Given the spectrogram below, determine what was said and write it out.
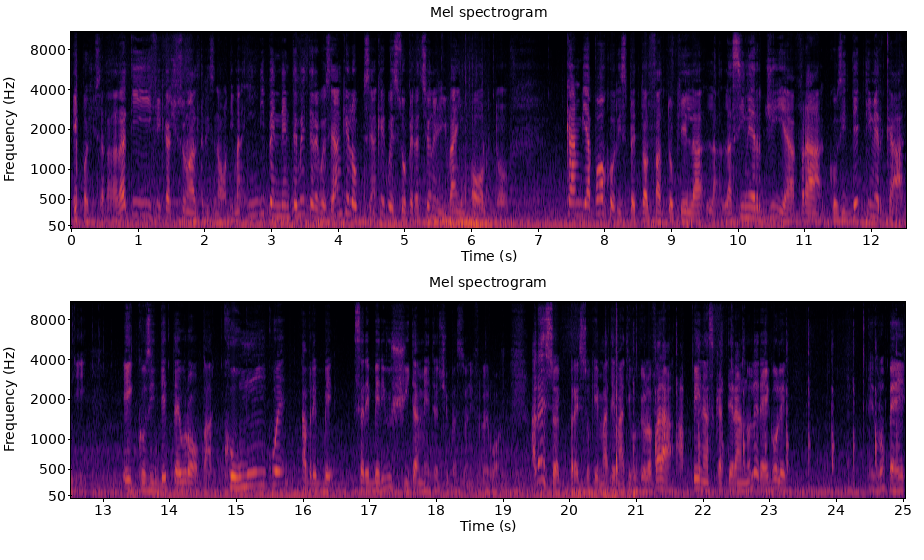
E poi ci sarà la ratifica, ci sono altri snodi, ma indipendentemente da questo, se anche, lo, se anche questa operazione gli va in porto, cambia poco rispetto al fatto che la, la, la sinergia fra cosiddetti mercati e cosiddetta Europa comunque avrebbe sarebbe riuscita a metterci i bastoni fra le ruote. Adesso è pressoché matematico che lo farà, appena scatteranno le regole europee,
